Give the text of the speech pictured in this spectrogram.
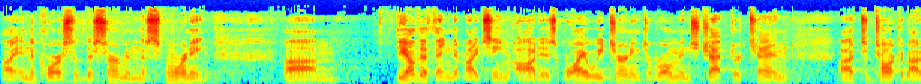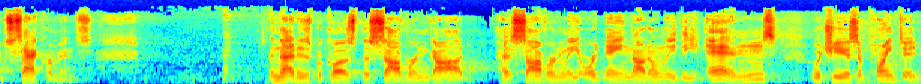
uh, in the course of the sermon this morning. Um, the other thing that might seem odd is why are we turning to Romans chapter 10 uh, to talk about sacraments? And that is because the sovereign God has sovereignly ordained not only the ends which he has appointed,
